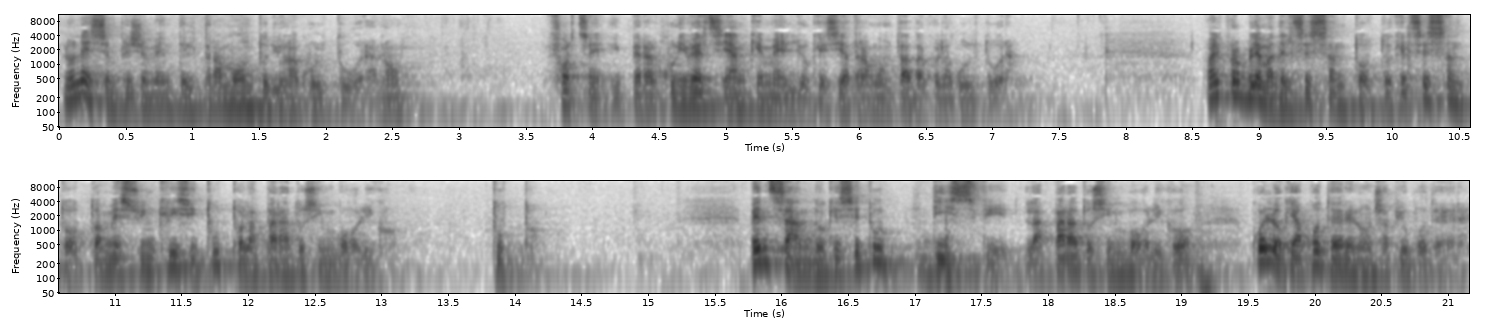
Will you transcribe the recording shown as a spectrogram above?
non è semplicemente il tramonto di una cultura, no? Forse per alcuni versi è anche meglio che sia tramontata quella cultura. Ma il problema del 68 è che il 68 ha messo in crisi tutto l'apparato simbolico, tutto. Pensando che se tu disfi l'apparato simbolico, quello che ha potere non c'ha più potere.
